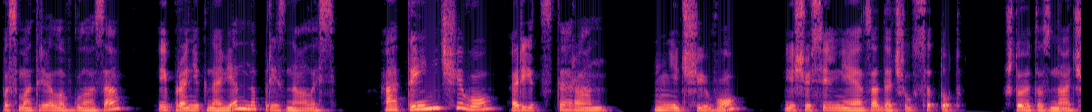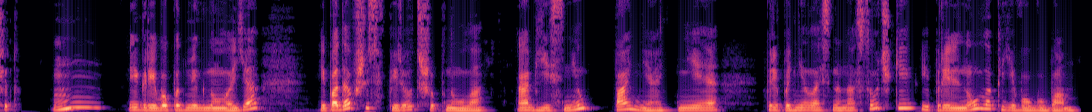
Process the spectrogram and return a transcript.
посмотрела в глаза и проникновенно призналась. «А ты ничего, Риц Теран». «Ничего?» Еще сильнее озадачился тот. «Что это значит?» «М-м-м», игриво подмигнула я и, подавшись вперед, шепнула. «Объяснил понятнее». Приподнялась на носочки и прильнула к его губам.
